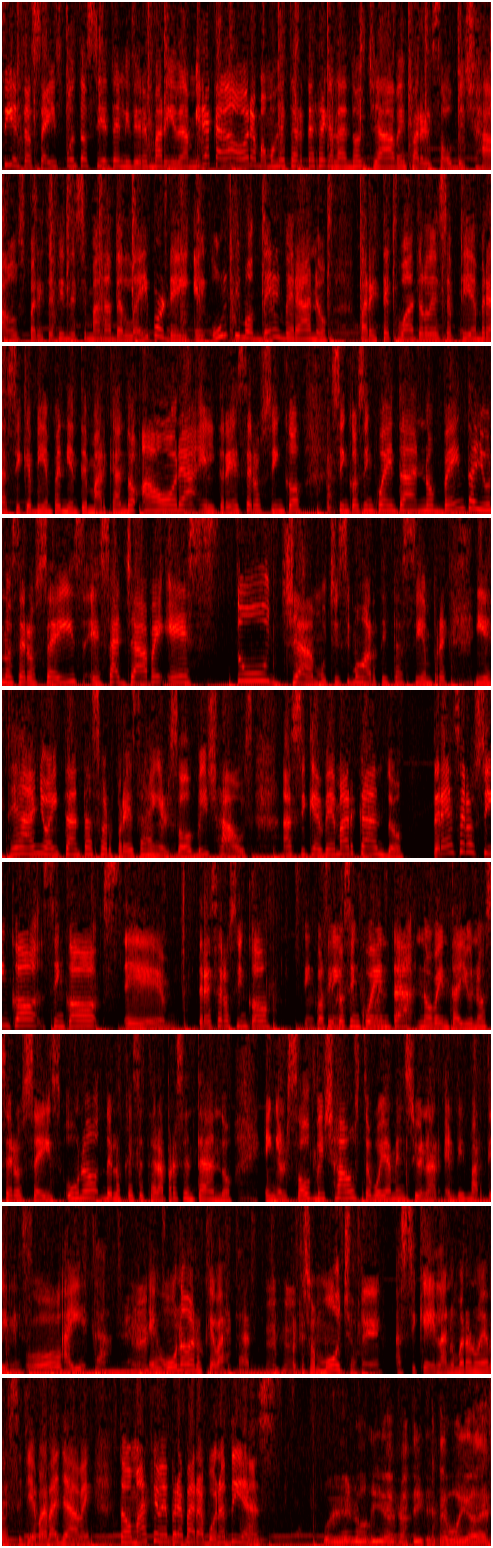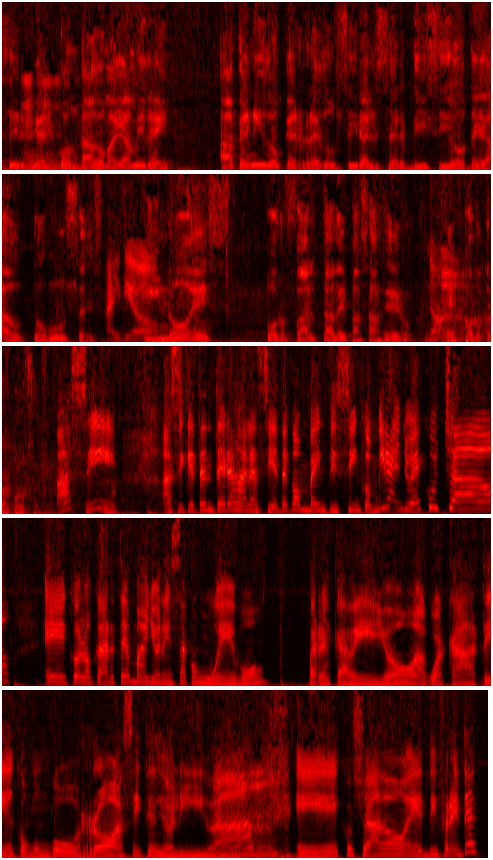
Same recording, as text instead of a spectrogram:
El nuevo Sol 106.7, líder en variedad. Mira, cada hora vamos a estarte regalando llaves para el Soul Beach House para este fin de semana de Labor Day, el último del verano, para este 4 de septiembre. Así que bien pendiente, marcando ahora el 305-550-9106. Esa llave es tuya. Muchísimos artistas siempre. Y este año hay tantas sorpresas en el Soul Beach House. Así que ve marcando 305 5 eh, 305 550-9106. Uno de los que se estará presentando en el Soul Beach House, te voy a mencionar, Elvis Martínez. Oh. Ahí está. Es uno de los que va a estar, porque son muchos. Así que la número 9 se lleva la llave. Tomás, ¿qué me prepara? Buenos días. Buenos días, Katy. Te voy a decir que el condado Miami-Dade ha tenido que reducir el servicio de autobuses. Ay, Dios. Y no es por falta de pasajeros, No. es por otra cosa. Ah, sí. Así que te enteras a las 7.25. Mira, yo he escuchado eh, colocarte mayonesa con huevo para el cabello, aguacate con un gorro, aceite de oliva. He escuchado eh, diferentes eh,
